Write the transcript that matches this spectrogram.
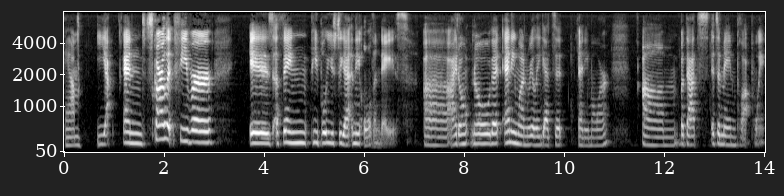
Damn. yeah. And scarlet fever is a thing people used to get in the olden days. Uh, I don't know that anyone really gets it anymore. Um, but that's it's a main plot point.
